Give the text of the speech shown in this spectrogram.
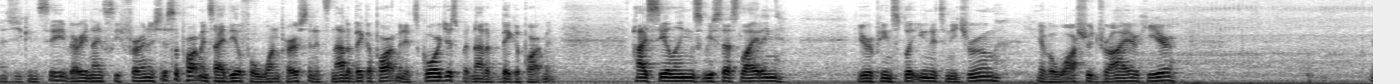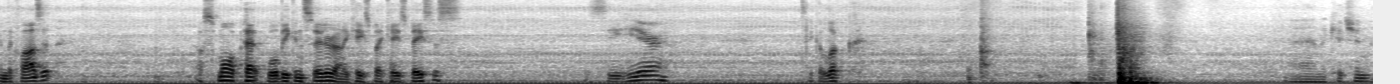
As you can see, very nicely furnished. This apartment's ideal for one person. It's not a big apartment. It's gorgeous, but not a big apartment. High ceilings, recessed lighting, European split units in each room. You have a washer dryer here in the closet. A small pet will be considered on a case by case basis. See here, take a look. And the kitchen,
